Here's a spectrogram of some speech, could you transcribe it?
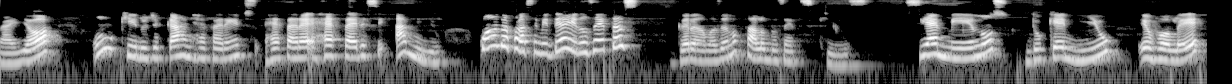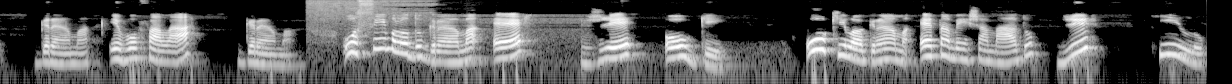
Aí, ó, um quilo de carne refere-se a mil. Quando eu falo assim, me dê aí 200 gramas, eu não falo 200 quilos. Se é menos do que mil, eu vou ler grama. Eu vou falar grama. O símbolo do grama é G ou G. O quilograma é também chamado de quilo.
